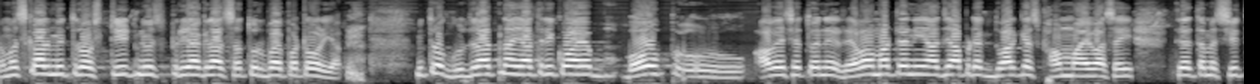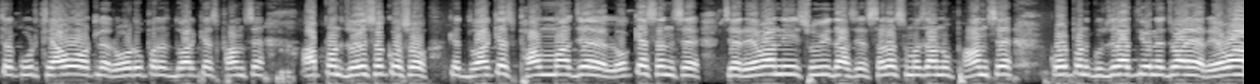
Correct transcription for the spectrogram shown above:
નમસ્કાર મિત્રો, સ્ટ્રીટ ન્યૂઝ પ્રયાગરાજ ચતુરભાઈ પટોળિયા. મિત્રો, ગુજરાતના યાત્રિકો એ બહુ આવે છે તો એને રહેવા માટેની આજે આપણે દ્વારકેશ ફાર્મમાં આવ્યા છે. તે તમે ચિત્રકૂટથી આવો એટલે રોડ ઉપર જ દ્વારકેશ ફાર્મ છે. આપ પણ જોઈ શકો છો કે દ્વારકેશ ફાર્મમાં જે લોકેશન છે, જે રહેવાની સુવિધા છે, સરસ મજાનું ફાર્મ છે. કોઈ પણ ગુજરાતીઓને જો અહીંયા રહેવા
